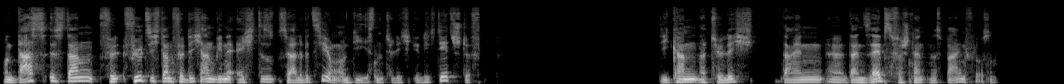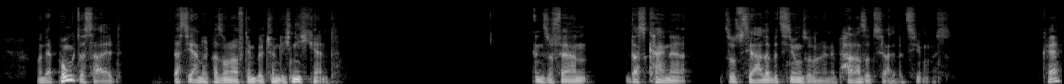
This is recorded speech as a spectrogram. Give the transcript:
Und das ist dann, fühlt sich dann für dich an wie eine echte soziale Beziehung. Und die ist natürlich identitätsstiftend die kann natürlich dein, äh, dein Selbstverständnis beeinflussen. Und der Punkt ist halt, dass die andere Person auf dem Bildschirm dich nicht kennt. Insofern, das keine soziale Beziehung, sondern eine parasoziale Beziehung ist. Okay?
